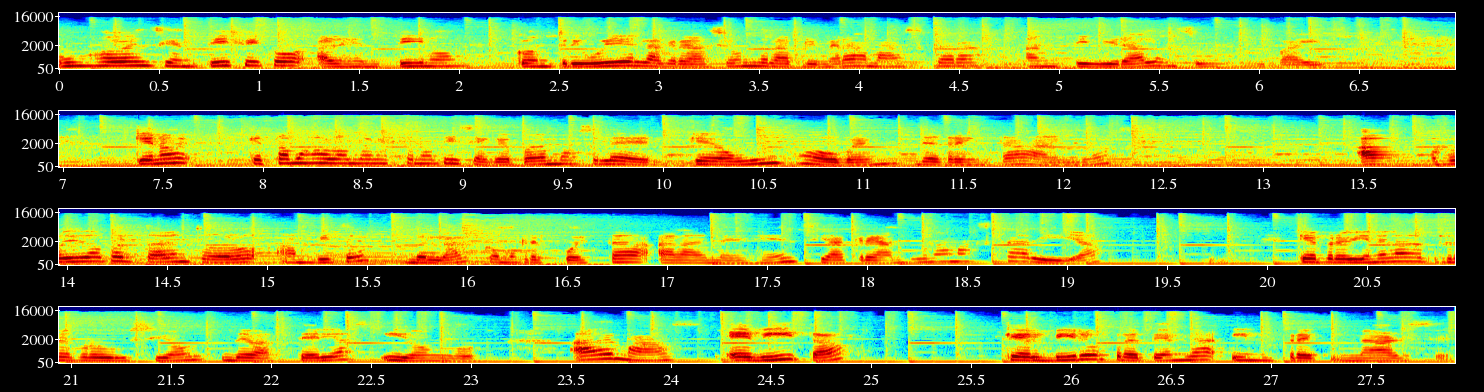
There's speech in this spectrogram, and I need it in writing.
un joven científico argentino contribuye en la creación de la primera máscara antiviral en su país. ¿Qué, no, ¿Qué, estamos hablando en esta noticia? ¿Qué podemos leer? Que un joven de 30 años ha, ha, podido aportar en todos los ámbitos, ¿verdad? Como respuesta a la emergencia, creando una mascarilla que previene la reproducción de bacterias y hongos. Además, evita que el virus pretenda impregnarse.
